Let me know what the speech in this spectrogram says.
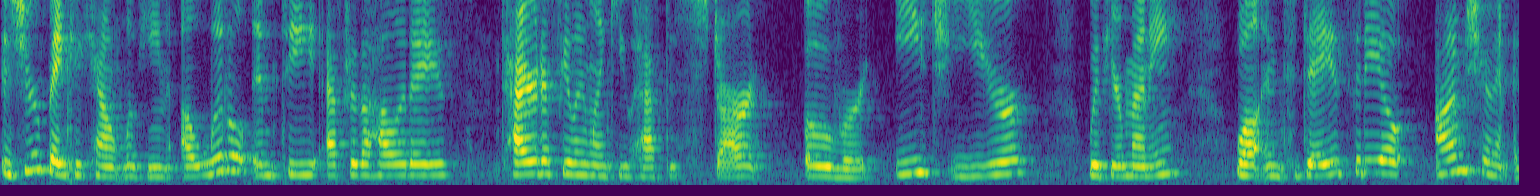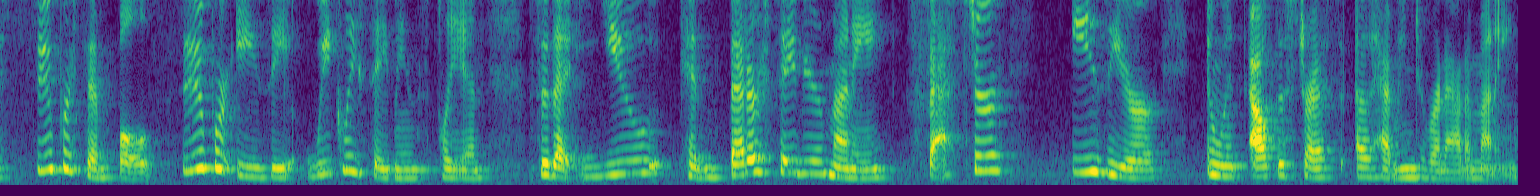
Is your bank account looking a little empty after the holidays? Tired of feeling like you have to start over each year with your money? Well, in today's video, I'm sharing a super simple, super easy weekly savings plan so that you can better save your money faster, easier, and without the stress of having to run out of money.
